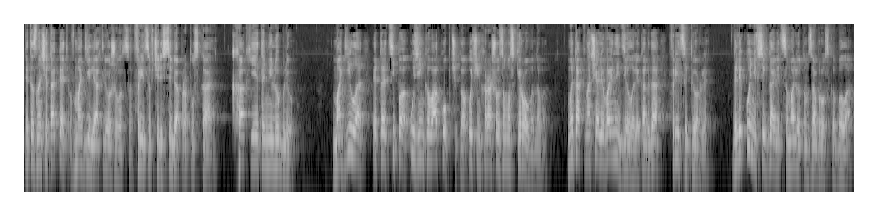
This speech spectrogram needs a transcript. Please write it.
это значит опять в могиле отлеживаться, фрицев через себя пропуская. Как я это не люблю. Могила – это типа узенького окопчика, очень хорошо замаскированного. Мы так в начале войны делали, когда фрицы перли. Далеко не всегда ведь самолетом заброска была.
